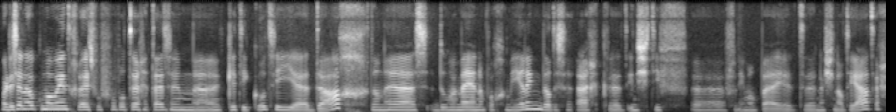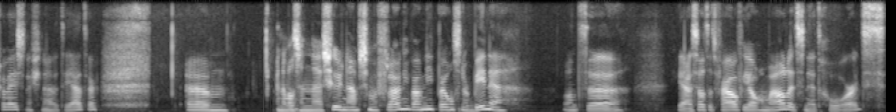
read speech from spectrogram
Maar er zijn ook momenten geweest, bijvoorbeeld tijdens een uh, Kitty Kotti uh, dag. Dan doen we mee aan een programmering. Dat is eigenlijk het initiatief van iemand bij het Nationaal Theater geweest, Nationale Theater. Um, en er was een Surinaamse mevrouw, die wou niet bij ons naar binnen. Want ja, ze had het verhaal van Johan Maurits net gehoord.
